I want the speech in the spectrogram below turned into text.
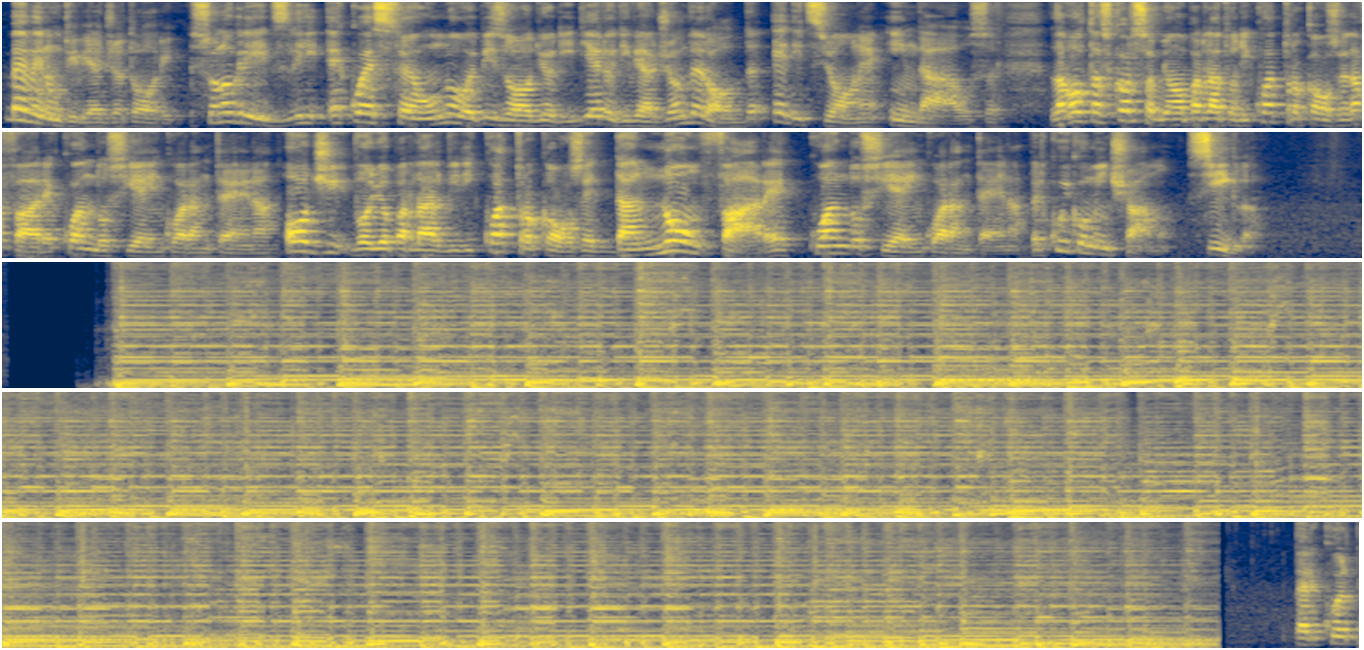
Benvenuti viaggiatori, sono Grizzly e questo è un nuovo episodio di Diario di Viaggio on the road, edizione in the house. La volta scorsa abbiamo parlato di quattro cose da fare quando si è in quarantena. Oggi voglio parlarvi di quattro cose da non fare quando si è in quarantena, per cui cominciamo. Sigla!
